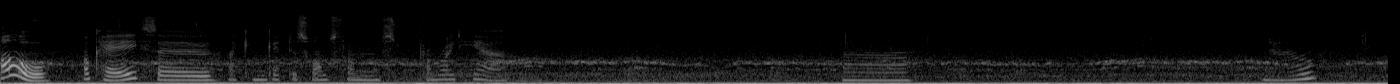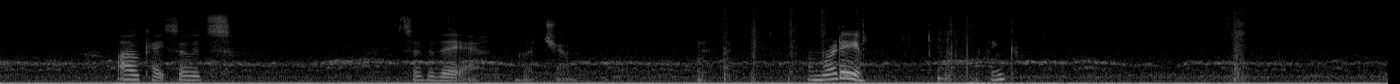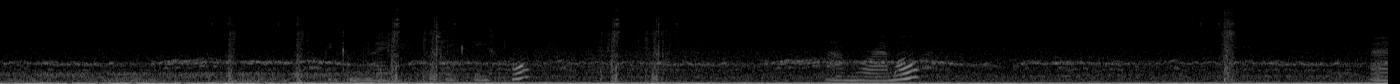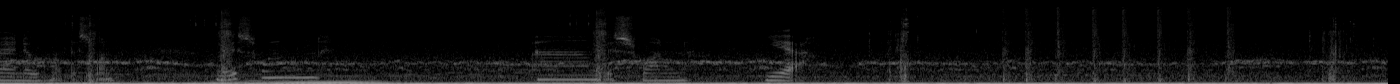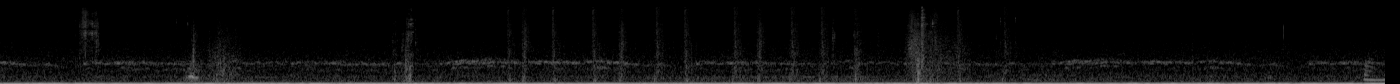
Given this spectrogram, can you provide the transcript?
Oh, okay. So I can get the swamps from from right here. Uh, no. Okay, so it's it's over there. Gotcha. I'm ready. I think. I think I'm gonna take these off. Uh, more ammo. Uh, no, not this one. This one. And this one. Yeah.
